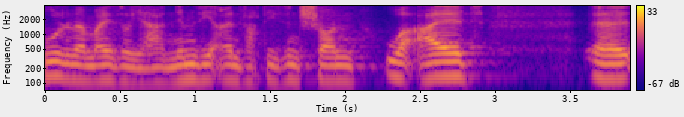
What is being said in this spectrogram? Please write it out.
cool und dann meinte ich so, ja, nimm sie einfach, die sind schon uralt. Äh,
